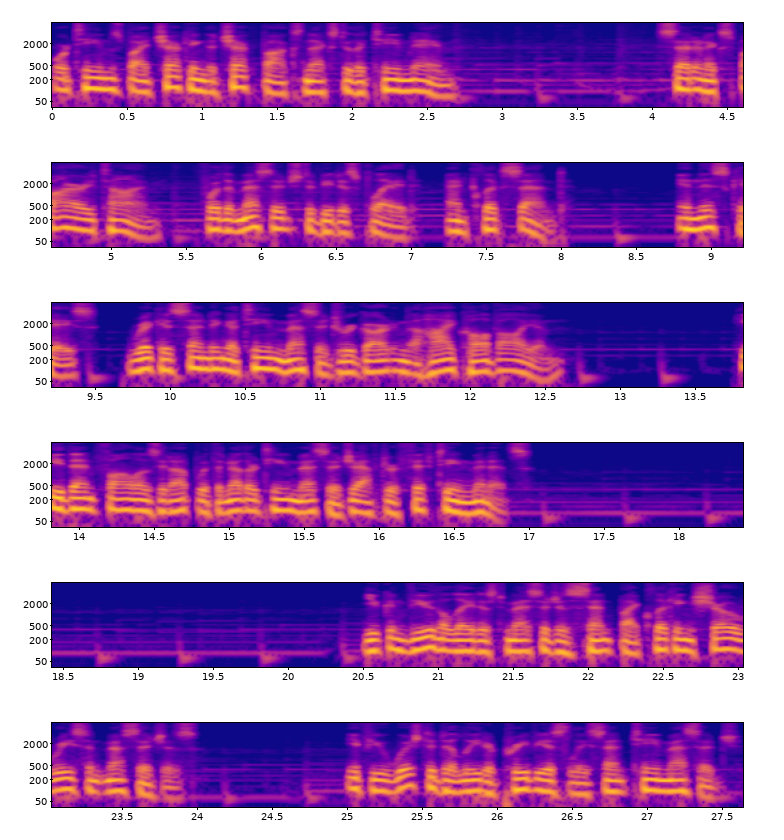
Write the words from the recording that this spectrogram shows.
or teams by checking the checkbox next to the team name. Set an expiry time, for the message to be displayed, and click send. In this case, Rick is sending a team message regarding the high call volume. He then follows it up with another team message after 15 minutes. You can view the latest messages sent by clicking Show Recent Messages. If you wish to delete a previously sent team message,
